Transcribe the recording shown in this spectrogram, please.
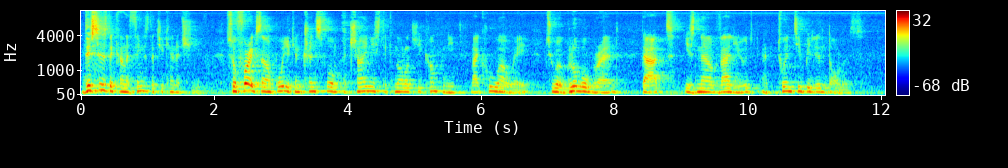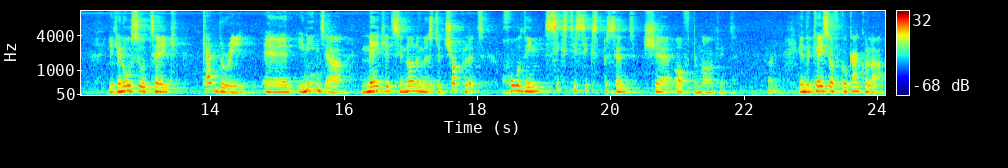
this is the kind of things that you can achieve. So for example, you can transform a Chinese technology company like Huawei to a global brand that is now valued at $20 billion. You can also take Cadbury and in India make it synonymous to chocolate holding 66% share of the market. Right? In the case of Coca-Cola,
